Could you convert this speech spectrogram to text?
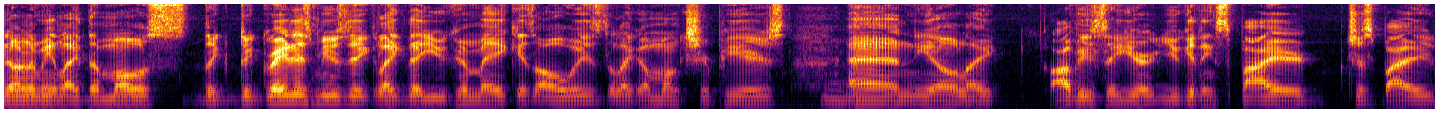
know what I mean? Like the most, the the greatest music like that you can make is always like amongst your peers, mm. and you know, like obviously you're you get inspired just by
